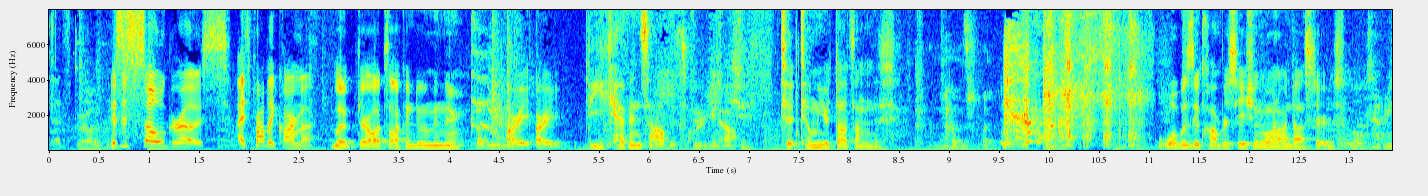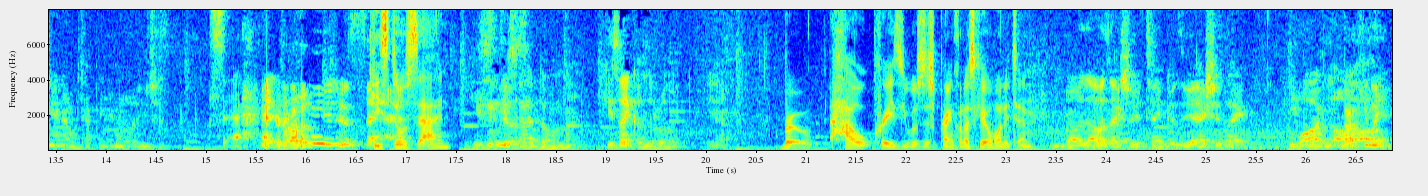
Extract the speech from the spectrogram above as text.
That's gross. This is so gross. It's probably karma. Look, they're all talking to him in there. All right, all right. The Kevin Salazar, you know. T tell me your thoughts on this. What was the conversation going on downstairs? What's happening right now? What's happening right now? He's just sad, bro. He's just sad. He's still sad? He's gonna be sad the whole night. He's like a little, you know. Bro, how crazy was this prank on a scale of 1 to 10? Bro, that was actually a 10 because he actually like he walked Bro, off. he went.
